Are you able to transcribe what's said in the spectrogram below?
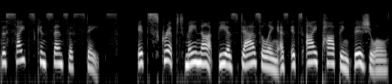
The site's consensus states, its script may not be as dazzling as its eye-popping visuals,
